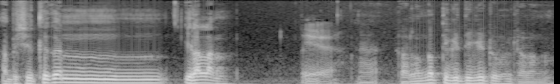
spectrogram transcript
Habis itu kan ilalang. Iya. Nah, Lalang kan tinggi-tinggi tuh Lalang.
